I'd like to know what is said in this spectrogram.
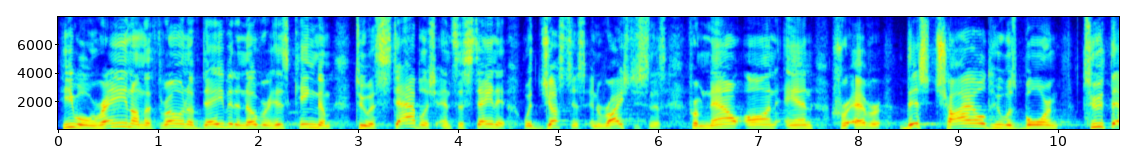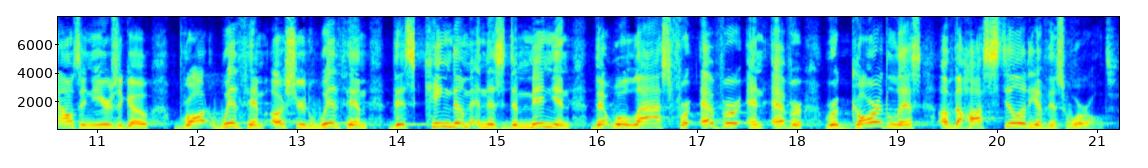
He will reign on the throne of David and over his kingdom to establish and sustain it with justice and righteousness from now on and forever. This child who was born 2,000 years ago brought with him, ushered with him, this kingdom and this dominion that will last forever and ever, regardless of the hostility of this world.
